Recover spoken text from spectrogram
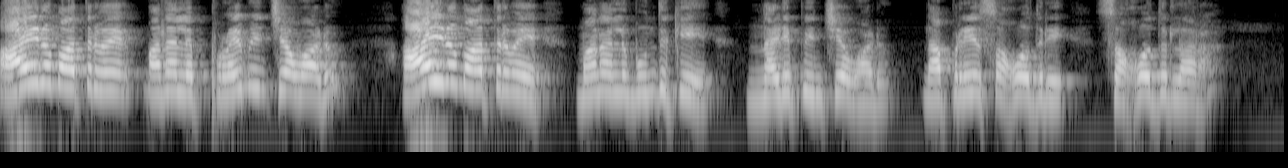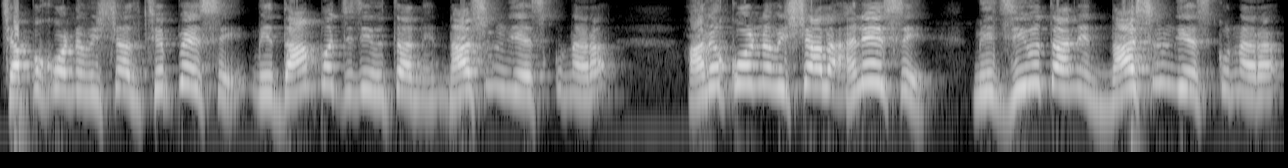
ఆయన మాత్రమే మనల్ని ప్రేమించేవాడు. ఆయన మాత్రమే మనల్ని ముందుకి నడిపించేవాడు. నా ప్రియ సహోదరి సహోదరులారా చెప్పకూడని విషయాలు చెప్పేసి మీ దాంపత్య జీవితాన్ని నాశనం చేసుకున్నారా? అనుకూడని విషయాలు అనేసి మీ జీవితాన్ని నాశనం చేసుకున్నారా?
